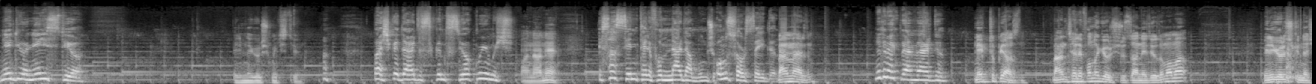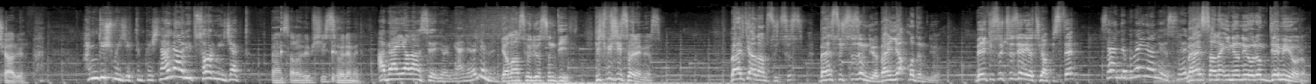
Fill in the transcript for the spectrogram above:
Ne diyor, ne istiyor? Benimle görüşmek istiyor. Başka derdi sıkıntısı yok muymuş? Anneanne. Esas senin telefonunu nereden bulmuş onu sorsaydın. Ben verdim. Ne demek ben verdim? Mektup yazdım. Ben telefonla görüşürüz zannediyordum ama... ...beni görüş gününe çağırıyor. Hani düşmeyecektin peşine, hani arayıp sormayacaktın? Ben sana öyle bir şey söylemedim. Ha ben yalan söylüyorum yani öyle mi? Yalan söylüyorsun değil. Hiçbir şey söylemiyorsun. Belki adam suçsuz. Ben suçsuzum diyor. Ben yapmadım diyor. Belki suçsuz yere yatıyor hapiste. Sen de buna inanıyorsun öyle mi? Ben sana inanıyorum demiyorum.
